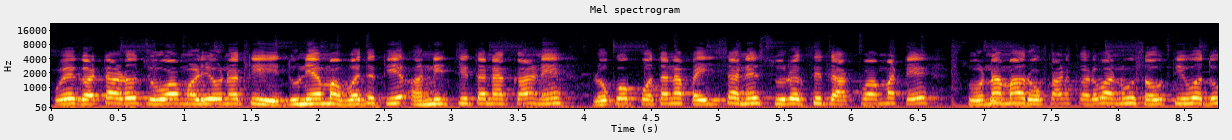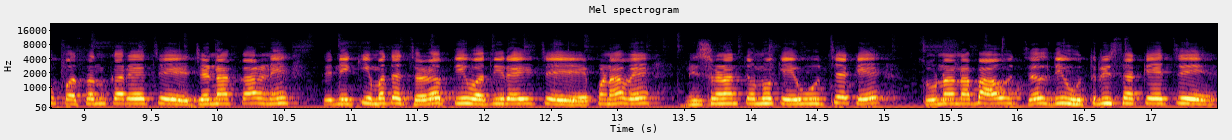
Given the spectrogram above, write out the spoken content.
કોઈ ઘટાડો જોવા મળ્યો નથી. દુનિયામાં વધતી અનિશ્ચિતતાના કારણે લોકો પોતાના પૈસાને સુરક્ષિત રાખવા માટે સોનામાં રોકાણ કરવાનું સૌથી વધુ પસંદ કરે છે. જેના કારણે તેની કિંમત ઝડપથી વધી રહી છે. પણ હવે નિષ્ણાતોનું કહેવું છે કે સોનાના ભાવ જલ્દી ઉતરી શકે છે.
